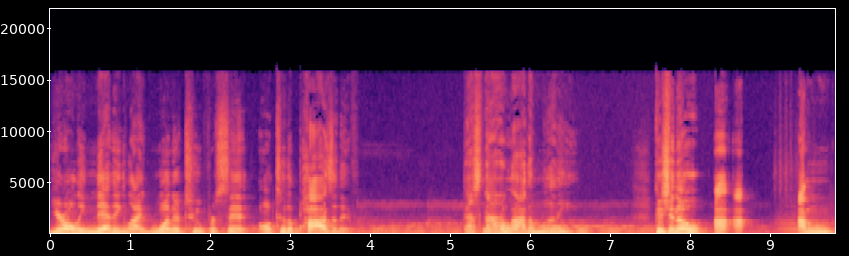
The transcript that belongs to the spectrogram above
you're only netting like 1 or 2% to the positive. That's not a lot of money. Because, you know, I, I, am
